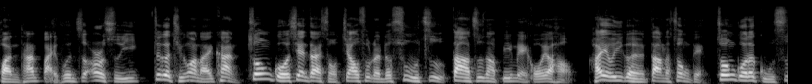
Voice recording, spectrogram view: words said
反弹百分之二十一。这个情况来看，中国现在所交出来的数字大致呢比美国要好。还有一个很大的重点，中国的股市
